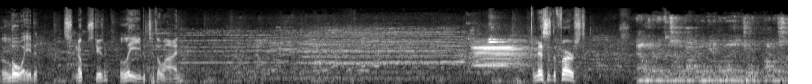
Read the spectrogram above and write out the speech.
Lloyd, nope, excuse me, Lieb to the line. Misses the first. Now entering for Sylacauga will be number one, Jordan Roberson.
